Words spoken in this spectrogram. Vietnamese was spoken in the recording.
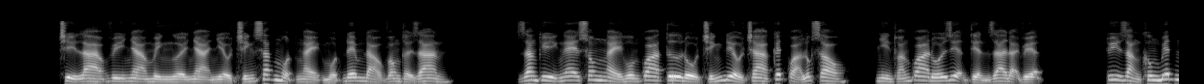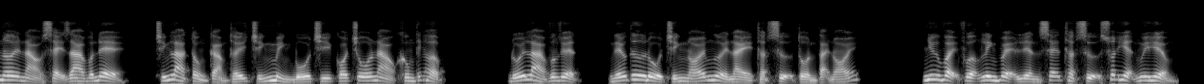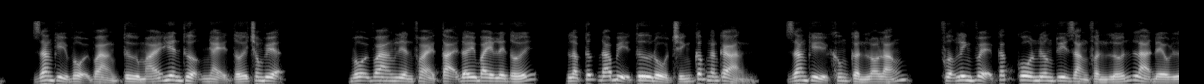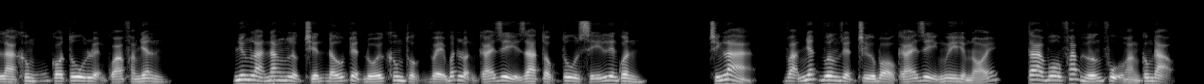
Chỉ là vì nhà mình người nhà nhiều chính xác một ngày một đêm đảo vong thời gian. Giang Kỳ nghe xong ngày hôm qua tư đồ chính điều tra kết quả lúc sau, nhìn thoáng qua đối diện tiền gia đại viện. Tuy rằng không biết nơi nào xảy ra vấn đề, chính là tổng cảm thấy chính mình bố trí có chỗ nào không thích hợp. Đối là Vương Duyệt, nếu tư đồ chính nói người này thật sự tồn tại nói. Như vậy Phượng Linh vệ liền sẽ thật sự xuất hiện nguy hiểm, Giang Kỳ vội vàng từ mái hiên thượng nhảy tới trong viện. Vội vàng liền phải tại đây bay lên tới, lập tức đã bị tư đồ chính cấp ngăn cản, Giang Kỳ không cần lo lắng, Phượng Linh vệ các cô nương tuy rằng phần lớn là đều là không có tu luyện quá phàm nhân. Nhưng là năng lực chiến đấu tuyệt đối không thuộc về bất luận cái gì gia tộc tu sĩ liên quân. Chính là, vạn nhất Vương Duyệt trừ bỏ cái gì nguy hiểm nói, ta vô pháp hướng phụ hoàng công đạo.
